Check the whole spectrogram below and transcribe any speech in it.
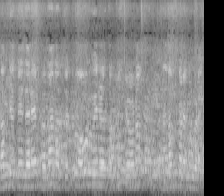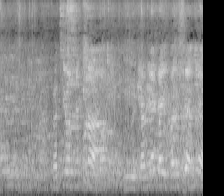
ನಮ್ಮ ಜೊತೆ ಇದ್ದಾರೆ ಪ್ರಧಾನ ಅರ್ಚಕರು. ಅವರು ಏನು ಹೇಳ್ತಾರೆ ಕೇಳೋಣ. ನಮಸ್ಕಾರ ಗುರುಗಳೇ ಪ್ರತಿ ವರ್ಷ ಕೂಡ ಈ ಕಡಲೆಕಾಯಿ ಪರೀಕ್ಷೆ ಅಂದ್ರೆ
